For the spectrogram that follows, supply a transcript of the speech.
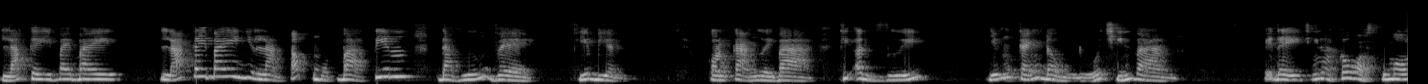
Lá cây bay bay, lá cây bay như làn tóc của một bà tiên đang hướng về phía biển. Còn cả người bà thì ẩn dưới những cánh đồng lúa chín vàng. Vậy đây chính là câu hỏi số 1.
